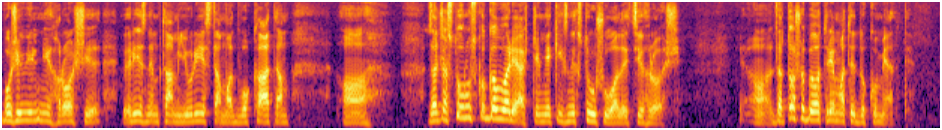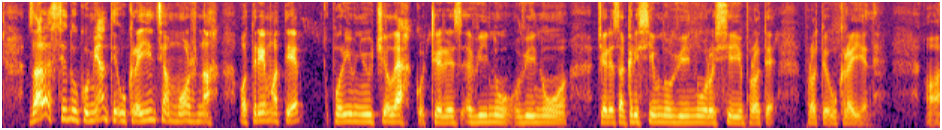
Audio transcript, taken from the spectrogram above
божевільні гроші різним там юристам, адвокатам. А, зачасту русскоговорящим, яких з них струшували ці гроші, за те, щоб отримати документи. Зараз ці документи українцям можна отримати порівнюючи легко через війну, війну через агресивну війну Росії проти, проти України, а,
